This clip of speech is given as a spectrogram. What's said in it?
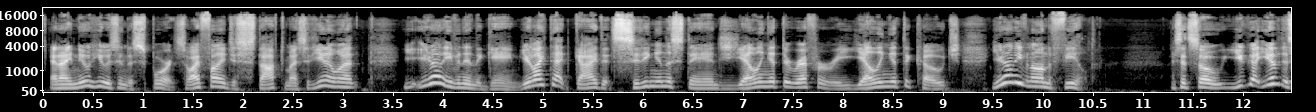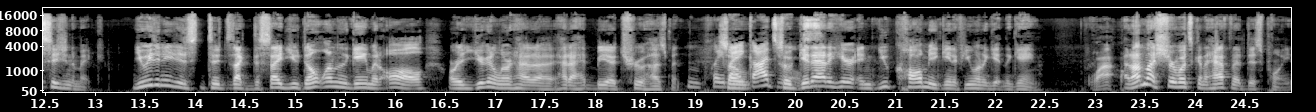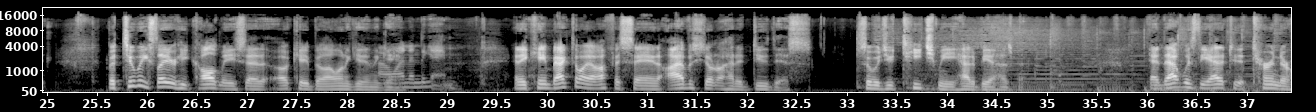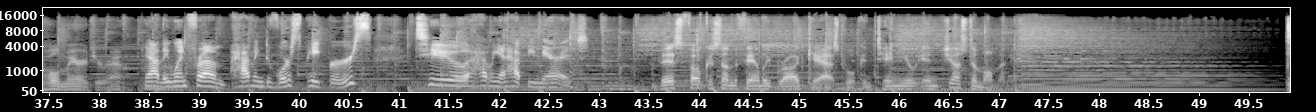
And I knew he was into sports, so I finally just stopped him. I said, "You know what? You're not even in the game. You're like that guy that's sitting in the stands, yelling at the referee, yelling at the coach. You're not even on the field." I said, "So you got you have a decision to make. You either need to, to like decide you don't want in the game at all, or you're going to learn how to how to be a true husband. play so, by God's So rules. get out of here, and you call me again if you want to get in the game." Wow. And I'm not sure what's going to happen at this point. But two weeks later, he called me. He said, "Okay, Bill, I want to get in the I game." won in the game. And he came back to my office saying, "I obviously don't know how to do this. So would you teach me how to be a husband?" And that was the attitude that turned their whole marriage around. Yeah, they went from having divorce papers to having a happy marriage. This Focus on the Family broadcast will continue in just a moment.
